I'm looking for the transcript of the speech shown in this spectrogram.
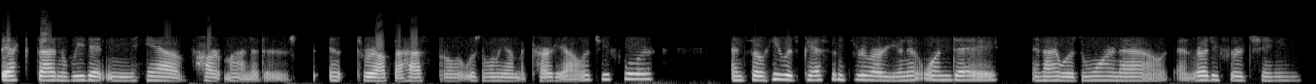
Back then, we didn't have heart monitors throughout the hospital. It was only on the cardiology floor. And so he was passing through our unit one day, and I was worn out and ready for a change.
